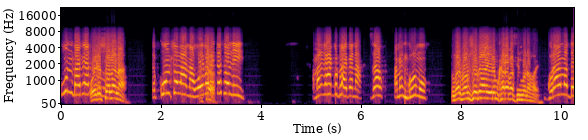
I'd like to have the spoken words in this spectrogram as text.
কোন ভাবে ওইটা? চলে না। তো কোন চলা না? ওইভাবে আচ্ছা। তো চলি। আমার রাগ উঠাইবে না। যাও আমি ঘুরমু। তোমার বংশটা এরকম খারাপ আছেন মনে হয়। ঘোরার মধ্যে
